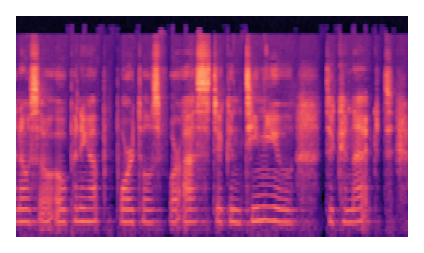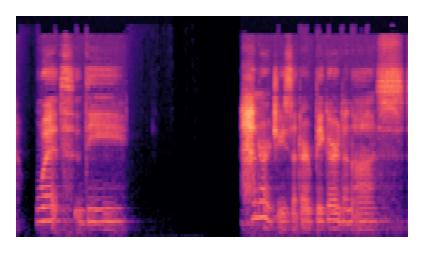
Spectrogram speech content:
and also opening up portals for us to continue to connect with the energies that are bigger than us,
